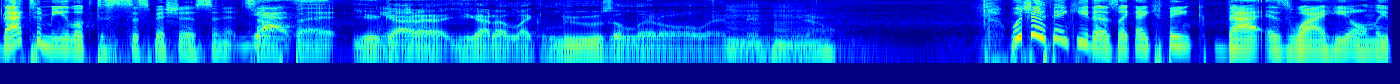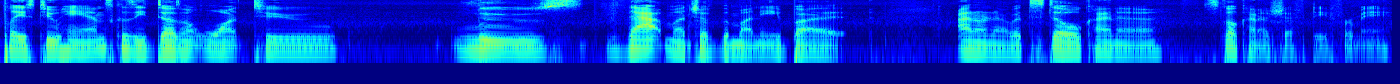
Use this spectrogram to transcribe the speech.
That to me looked suspicious in itself. Yes. But You know. gotta you gotta like lose a little and, and Mm-hmm. you know which I think he does. Like I think that is why he only plays two hands because he doesn't want to lose that much of the money. But I don't know. It's still kind of still kind of shifty for me.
